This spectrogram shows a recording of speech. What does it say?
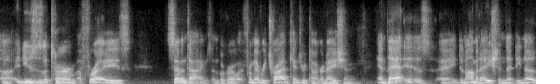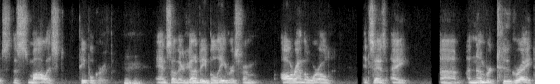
uh, it uses a term, a phrase, seven times in the book of Revelation, from every tribe, kindred, tongue, or nation. And that is a denomination that denotes the smallest people group. Mhm. And so there's going to be believers from all around the world. It says a um, a number too great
